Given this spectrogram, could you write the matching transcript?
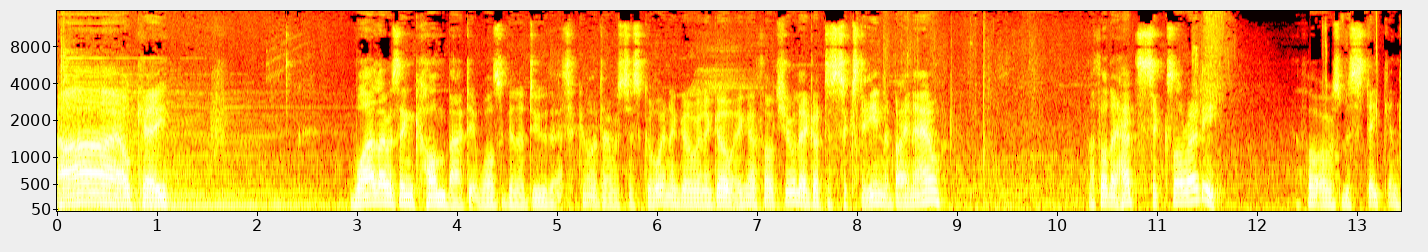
Ah, okay. While I was in combat, it wasn't going to do that. God, I was just going and going and going. I thought, surely I got to 16 by now. I thought I had 6 already. I thought I was mistaken.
